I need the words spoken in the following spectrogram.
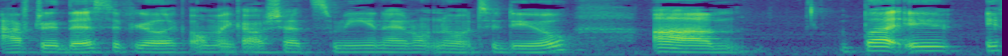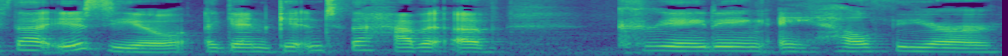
after this if you're like, oh my gosh, that's me and I don't know what to do. Um, but if, if that is you, again, get into the habit of creating a healthier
